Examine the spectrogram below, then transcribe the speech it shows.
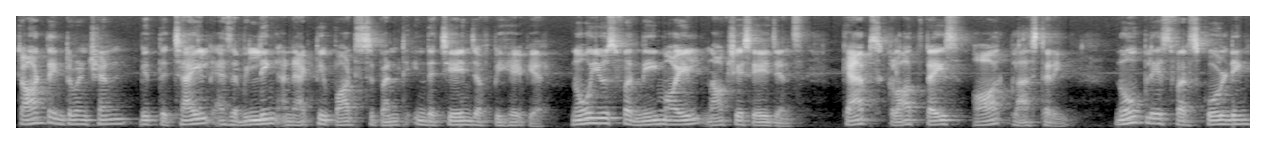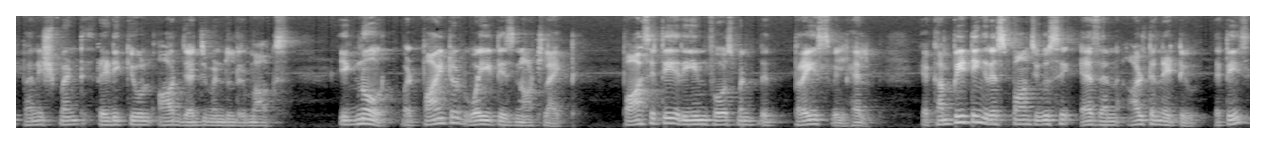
Start the intervention with the child as a willing and active participant in the change of behavior. No use for neem oil, noxious agents, caps, cloth ties, or plastering. No place for scolding, punishment, ridicule, or judgmental remarks. Ignore, but point out why it is not liked. Positive reinforcement with praise will help. A competing response used as an alternative, that is,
